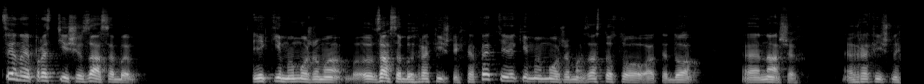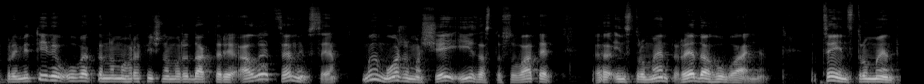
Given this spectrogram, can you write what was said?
Це найпростіші засоби які ми можемо, е, засоби графічних ефектів, які ми можемо застосовувати до е, наших графічних примітивів у векторному графічному редакторі, але це не все. Ми можемо ще і застосувати е, інструмент редагування. Цей інструмент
